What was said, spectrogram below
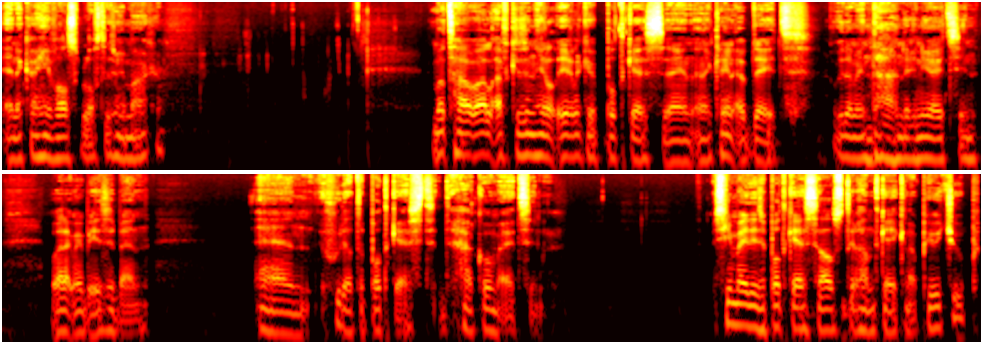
En ik kan geen valse beloftes meer maken. Maar het gaat wel even een heel eerlijke podcast zijn. En een kleine update. Hoe dat mijn dagen er nu uitzien. Waar ik mee bezig ben. En hoe dat de podcast er gaat komen uitzien. Misschien ben je deze podcast zelfs terug aan het kijken op YouTube.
